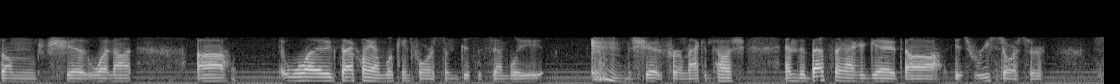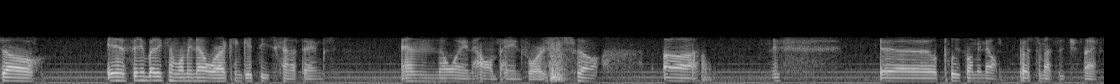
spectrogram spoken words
some shit, whatnot. Uh, what exactly I'm looking for is some disassembly shit for Macintosh, and the best thing I could get, uh, is Resourcer. So, if anybody can let me know where I can get these kind of things, and no way in hell I'm paying for it, so, uh, if, uh, please let me know. Post a message. Thanks.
